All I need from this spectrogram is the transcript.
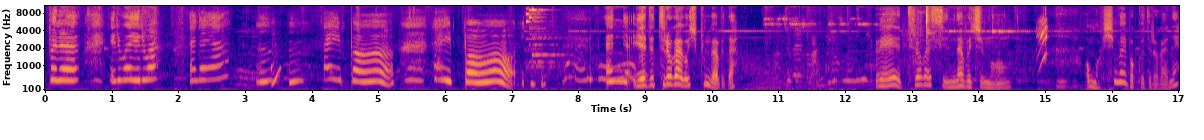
이뻐라. 이리 와 이리 와. 아가야. 응 응. 아 이뻐. 아 이뻐. 안녕. 얘도 들어가고 싶은가 보다. 되지. 왜? 들어갈 수 있나 보지 뭐. 어머 신발 벗고 들어가네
